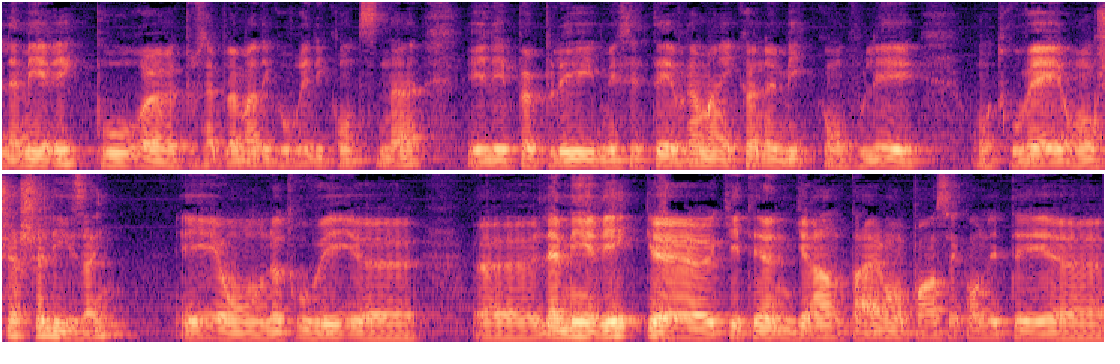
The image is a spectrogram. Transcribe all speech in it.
l'Amérique pour tout simplement découvrir des continents et les peupler, mais c'était vraiment économique qu'on voulait. On trouvait, on cherchait les Indes et on a trouvé euh, L'Amérique, euh, qui était une grande terre, on pensait qu'on était euh,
